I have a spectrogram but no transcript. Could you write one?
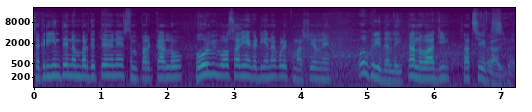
ਸਕਰੀਨ ਤੇ ਨੰਬਰ ਦਿੱਤੇ ਹੋਏ ਨੇ ਸੰਪਰਕ ਕਰ ਲਓ। ਹੋਰ ਵੀ ਬਹੁਤ ਸਾਰੀਆਂ ਗੱਡੀਆਂ ਇਹਨਾਂ ਕੋਲੇ ਕਮਰਸ਼ੀਅਲ ਨੇ ਉਹ ਖਰੀਦਣ ਲਈ। ਧੰਨਵਾਦ ਜੀ ਸਤਿ ਸ਼੍ਰੀ ਅਕਾਲ ਜੀ।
